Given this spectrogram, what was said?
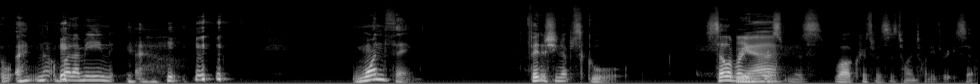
Uh, no, but I mean, one thing: finishing up school, celebrating Yeah. Christmas. Well, Christmas is 2023, so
